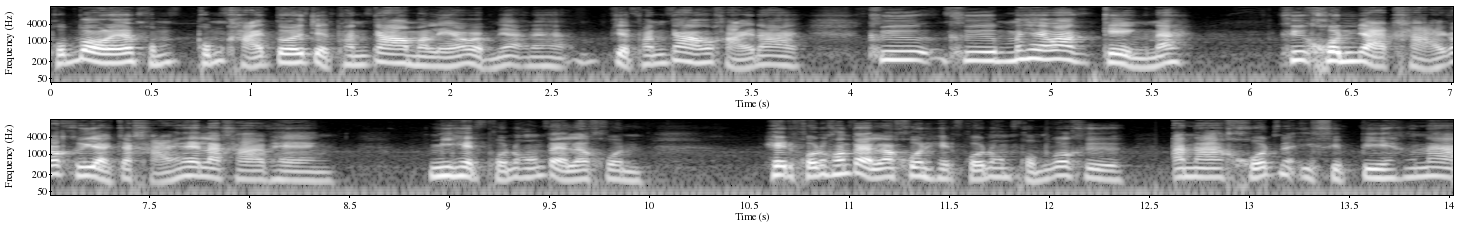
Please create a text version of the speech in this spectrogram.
ผมบอกเลยผมผมขายตัวละเจ็ดพันเก้ามาแล้วแบบเนี้ยนะฮะเจ็ดพันเก้าก็ขายได้ คือคือไม่ใช่ว่าเก่งนะ คือคนอยากขายก็คืออยากจะขายให้ราคาแพง มีเหตุผลของแต่ละคน เหตุผลของแต่ละคนเหตุผลของผมก็คือ อนาคตเนี่ยอีกสิบปีข้างหน้า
